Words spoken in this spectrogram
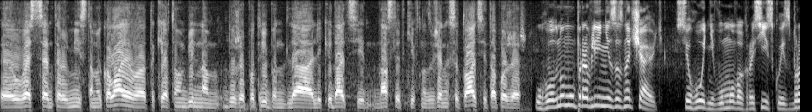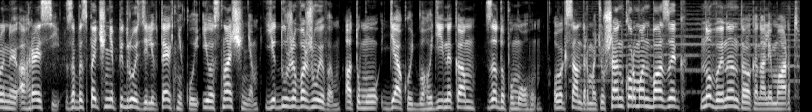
е, увесь центр міста Миколаєва, такий автомобіль нам дуже потрібен для ліквідації наслідків надзвичайних ситуацій та пожеж. У головному управлінні зазначають, сьогодні в умовах російської збройної агресії забезпечення підрозділів технікою і оснащенням є дуже важливим. А тому дякують благодійникам за допомогу. Олександр Матюшенко, Роман Базик. Новини на телеканалі Март.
